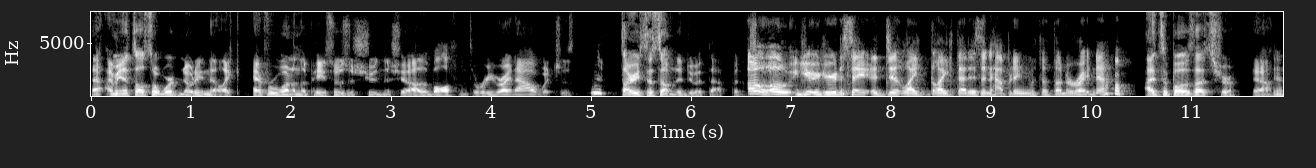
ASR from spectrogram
I mean, it's also worth noting that like everyone on the Pacers is shooting the shit out of the ball from three right now, which is Tyrese has something to do with that. But Oh, oh, you're, you're gonna say it did, like like that isn't happening with the Thunder right now? I suppose that's true. Yeah. Yeah.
